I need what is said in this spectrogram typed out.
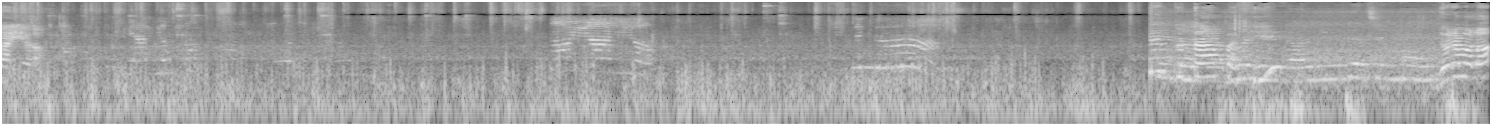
ভাইয়া তোতা পাখি জোরে বলো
